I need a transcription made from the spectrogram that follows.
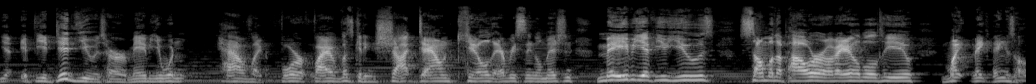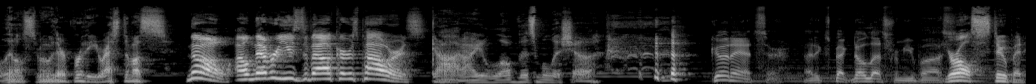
y- if you did use her, maybe you wouldn't have like four or five of us getting shot down, killed every single mission. Maybe if you use some of the power available to you, might make things a little smoother for the rest of us. No, I'll never use the Valkyr's powers. God, I love this militia. Good answer. I'd expect no less from you, boss. You're all stupid.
